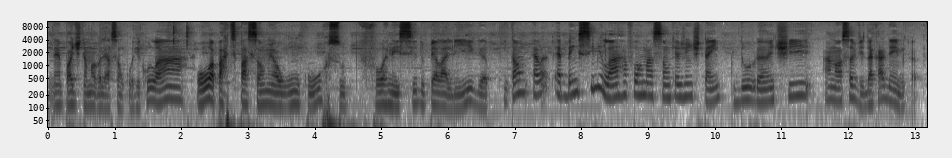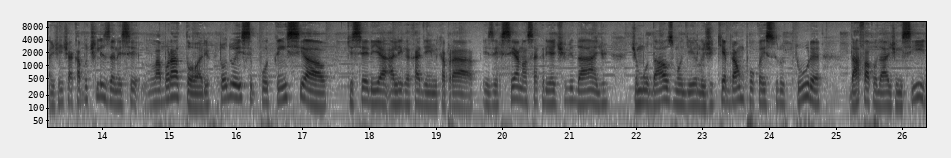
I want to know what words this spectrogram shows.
né, pode ter uma avaliação curricular ou a participação em algum curso fornecido pela liga. Então, ela é bem similar à formação que a gente tem durante a nossa vida acadêmica. A gente acaba utilizando esse laboratório, todo esse potencial que seria a liga acadêmica para exercer a nossa criatividade, de mudar os modelos, de quebrar um pouco a estrutura da faculdade em si,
